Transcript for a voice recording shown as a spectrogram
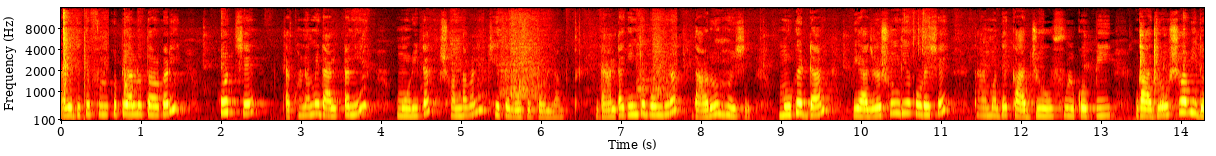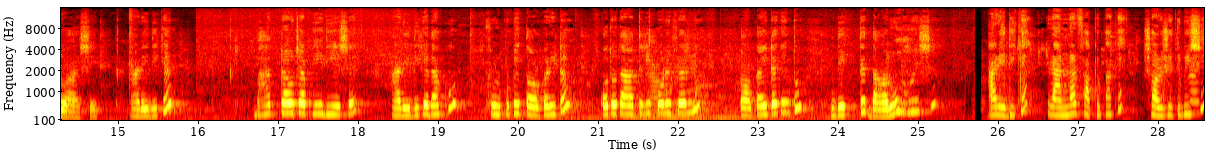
আর এদিকে ফুলকপি আলু তরকারি হচ্ছে, এখন আমি ডালটা নিয়ে মুড়িটা সন্ধ্যাবেলা খেতে বসে পড়লাম। ডালটা কিন্তু বন্ধুরা দারুণ হয়েছে। মুগের ডাল পেঁয়াজ রসুন দিয়ে করেছে তার মধ্যে কাজু, ফুলকপি, গাজর সবই দেওয়া আসে। আর এদিকে ভাতটাও চাপিয়ে দিয়েছে। আর এদিকে দেখো, ফুলকপির তরকারিটাও কত তাড়াতাড়ি করে ফেলল। তরকারিটা কিন্তু দেখতে দারুণ হয়েছে। আর এদিকে রান্নার ফাঁকে ফাঁকে সরস্বতী পিসি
